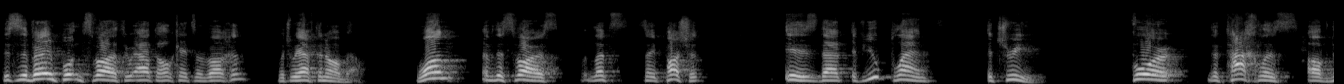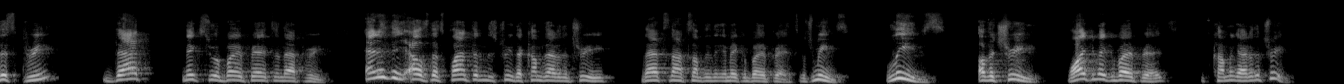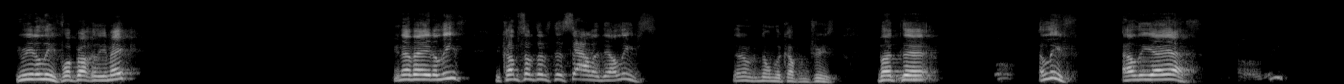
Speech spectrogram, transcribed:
This is a very important svara throughout the whole Ketzim Vachim, which we have to know about. One of the svaras, let's say pashit, is that if you plant a tree for the tachlis of this tree, that makes you a bayer payat in that tree. Anything else that's planted in this tree that comes out of the tree, that's not something that you make a bayer payat, which means leaves of a tree. Why do you make a bayer payat? It's coming out of the tree. You eat a leaf. What bracha do you make? You never ate a leaf? You come sometimes to salad, there are leaves. They don't normally come from trees. But uh, a leaf, L E A F,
